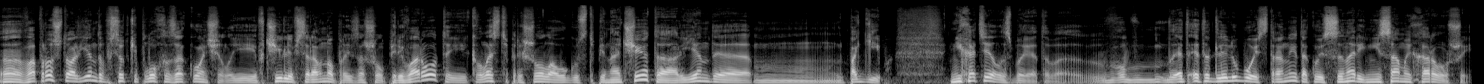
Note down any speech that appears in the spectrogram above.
Э, вопрос, что Альенда все-таки плохо закончил. И в Чили все равно произошел переворот, и к власти пришел Аугуст Пиночет, а Альенде погиб. Не хотелось бы этого. Это для любой страны такой сценарий не самый хороший.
